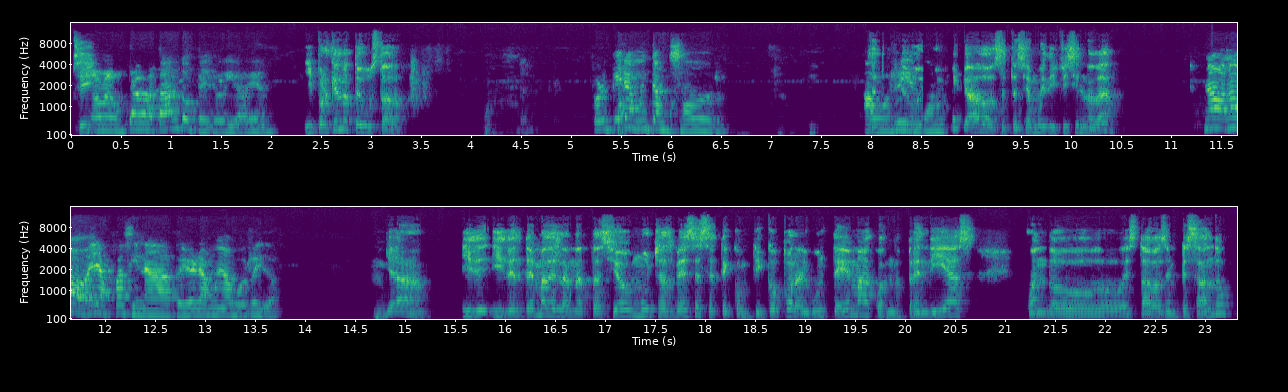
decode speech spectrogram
Sí, No me gustaba tanto, pero iba bien. ¿y por qué no te gustaba? Porque era muy cansador. ¿Se te Aburrido hacía muy también. complicado? ¿Se te hacía muy difícil nadar? No, no, era fácil nada, pero era muy aburrido. Ya. ¿Y, de- y del tema de la natación, muchas veces se te complicó por algún tema cuando aprendías, cuando estabas empezando?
